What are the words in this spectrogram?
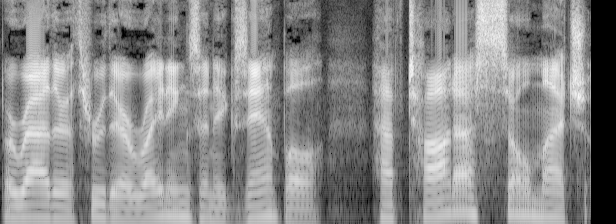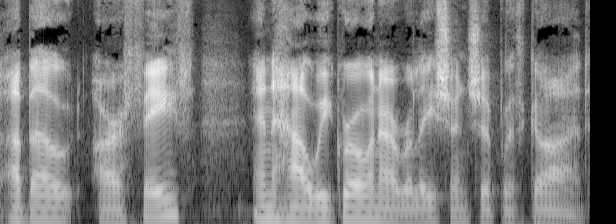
but rather, through their writings and example, have taught us so much about our faith and how we grow in our relationship with God.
